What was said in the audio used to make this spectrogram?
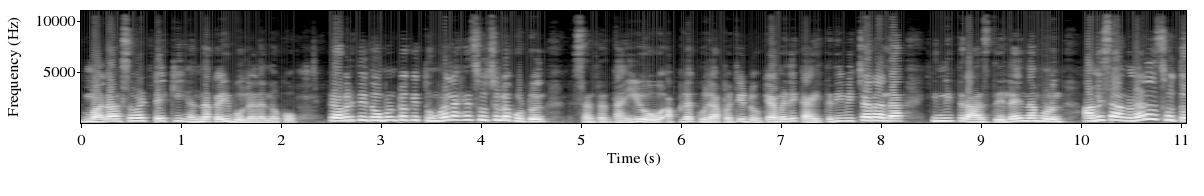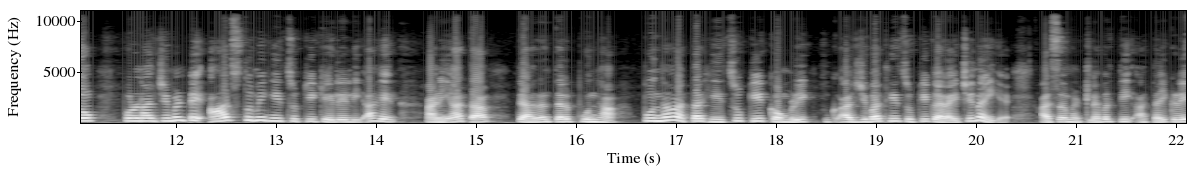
मला असं वाटते की ह्यांना काही बोलायला नको. त्यावरती तो म्हणतो की तुम्हाला हे सुचलं कुठून? सांगतात नाही हो आपल्या कुरापती डोक्यामध्ये काहीतरी विचार आला. हिनी त्रास दिलाय ना म्हणून आम्ही सांगणारच होतो. पूर्णाजी म्हणते आज तुम्ही ही चुकी केलेली आहे आणि आता त्यानंतर पुन्हा पुन्हा आता ही चुकी कमळी अजिबात ही चुकी करायची नाही आहे असं म्हटल्यावरती आता इकडे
